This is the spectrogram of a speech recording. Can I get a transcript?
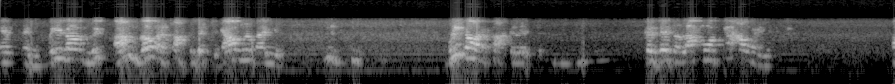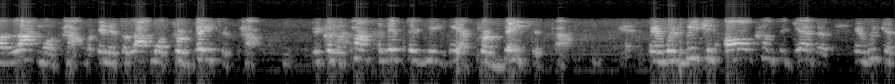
if, if we're gonna, we, I'm going apocalyptic. I don't know about you. we're going apocalyptic because there's a lot more power in it. A lot more power, and it's a lot more pervasive power. Because apocalyptic means we have pervasive power. And when we can all come together and we can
